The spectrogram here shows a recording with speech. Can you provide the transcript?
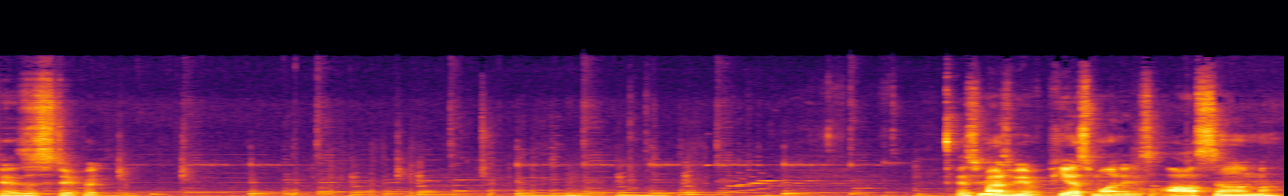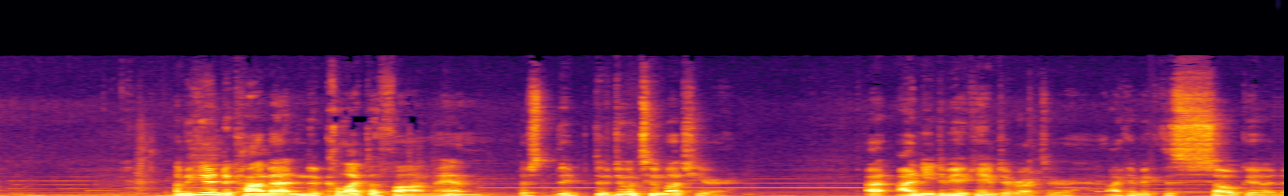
Okay, this is stupid. This reminds me of PS1 and it's awesome. Let me get into combat and the collectathon, man. They're, they, they're doing too much here. I, I need to be a game director. I can make this so good.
